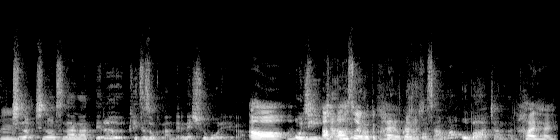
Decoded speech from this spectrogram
うん。血の,、血のつながってる血族なんだよね守護霊が。ああおじいちゃんとか。ああそういうことか。はいあきこさんはおばあちゃんだった。はいはい。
